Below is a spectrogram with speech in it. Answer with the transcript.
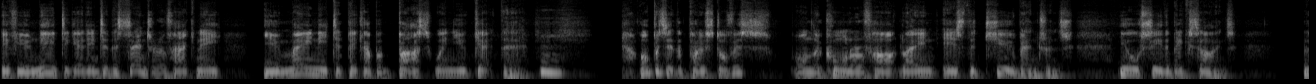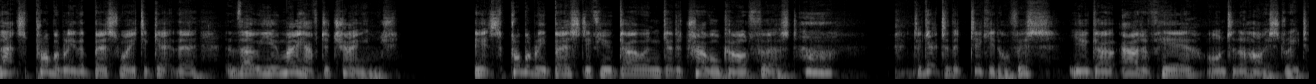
if you need to get into the centre of Hackney, you may need to pick up a bus when you get there. Hmm. Opposite the post office, on the corner of Hart Lane, is the tube entrance. You'll see the big signs. That's probably the best way to get there, though you may have to change. It's probably best if you go and get a travel card first. oh. To get to the ticket office, you go out of here onto the High Street.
